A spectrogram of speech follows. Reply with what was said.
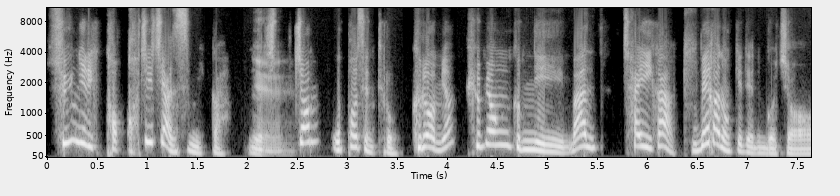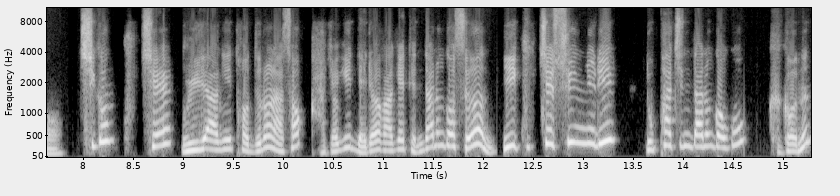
수익률이 더 커지지 않습니까? 예. 10.5%로. 그러면 표명 금리만 차이가 두 배가 넘게 되는 거죠. 지금 국채 물량이 더 늘어나서 가격이 내려가게 된다는 것은 이 국채 수익률이 높아진다는 거고 그거는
